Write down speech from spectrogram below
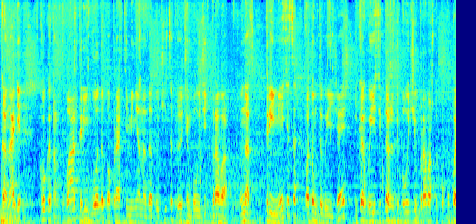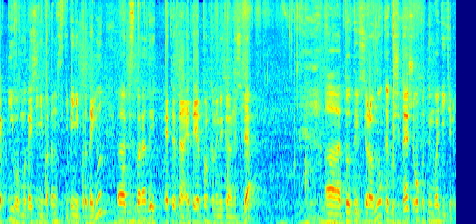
В Канаде сколько там, 2-3 года, поправьте меня, надо отучиться, прежде чем получить права. У нас три месяца, потом ты выезжаешь, и как бы если даже ты получил права, чтобы покупать пиво в магазине, потому что тебе не продают э, без бороды, это да, это я только намекаю на себя, а, то ты все равно как бы считаешь опытным водителем.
